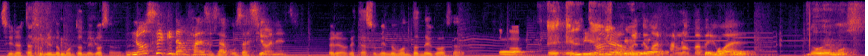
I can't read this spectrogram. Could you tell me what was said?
Sí, no está asumiendo un montón de cosas, ¿no? No sé qué tan falsas acusaciones. pero que está asumiendo un montón de cosas. No, eh, el, el No día lo que voy me a tomar vea farlopa, pero tomar, igual. lo vemos.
